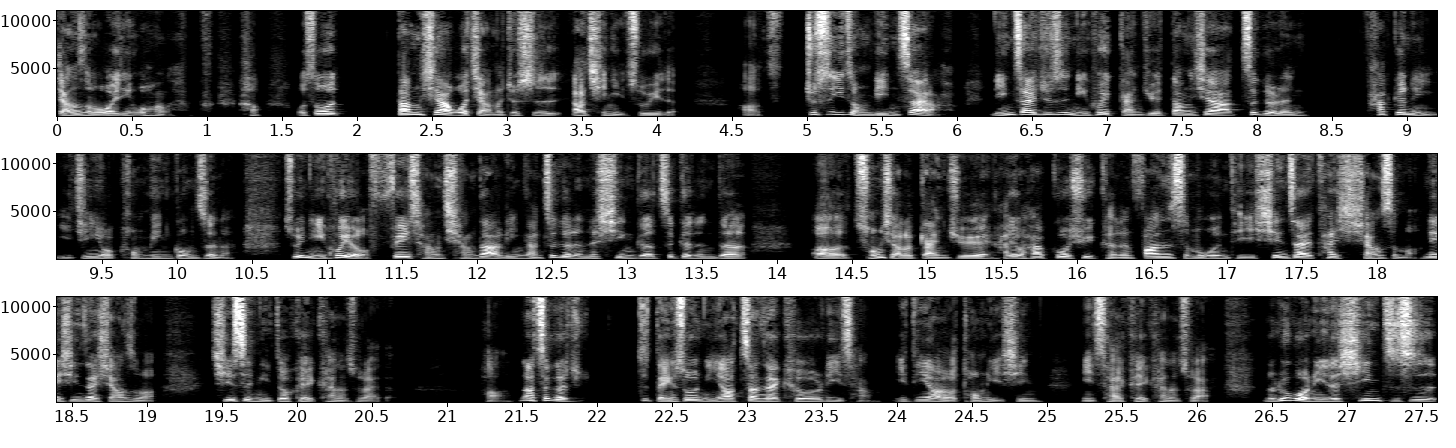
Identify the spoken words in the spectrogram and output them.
讲什么我已经忘了。”好，我说当下我讲的就是要请你注意的。好，就是一种临在啦，临在就是你会感觉当下这个人他跟你已经有同频共振了，所以你会有非常强大的灵感。这个人的性格，这个人的。呃，从小的感觉，还有他过去可能发生什么问题，现在他想什么，内心在想什么，其实你都可以看得出来的。好，那这个就等于说你要站在客户立场，一定要有同理心，你才可以看得出来。那如果你的心只是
